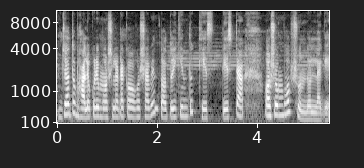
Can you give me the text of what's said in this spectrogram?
যত ভালো করে মশলাটা কষাবেন, ততই কিন্তু টেস্টটা অসম্ভব সুন্দর লাগে।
